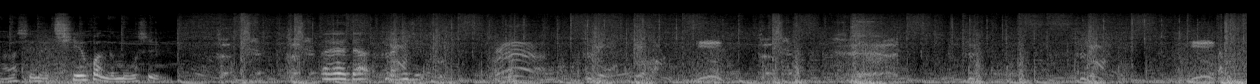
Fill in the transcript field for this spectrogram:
我要先来切换个模式。哎，等下来不及。Mm-hmm.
